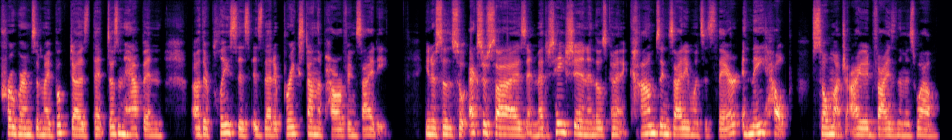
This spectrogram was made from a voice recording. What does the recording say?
programs and my book does that doesn't happen other places is that it breaks down the power of anxiety. You know, so so exercise and meditation and those kind of calms anxiety once it's there and they help so much. I advise them as well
